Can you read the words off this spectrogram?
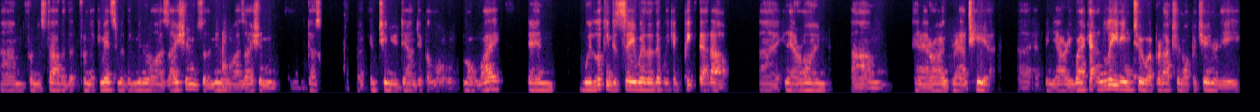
um, from the start of the, from the commencement of the mineralisation. So the mineralisation does uh, continue down dip a long, long way. And we're looking to see whether that we can pick that up uh, in our own um, in our own ground here uh, at Minyari WACA and lead into a production opportunity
